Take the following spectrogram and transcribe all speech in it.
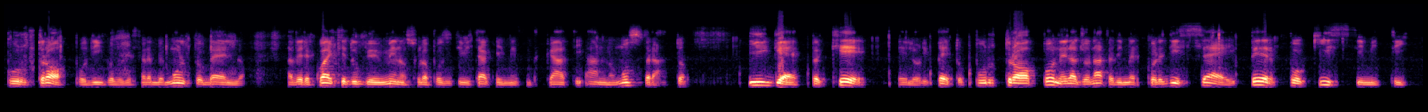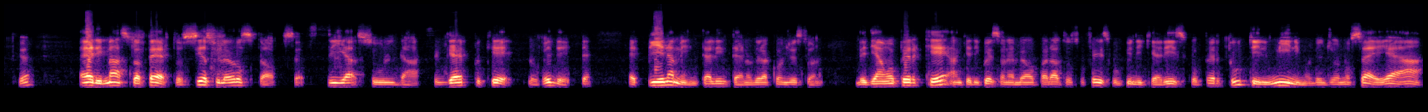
purtroppo dico perché sarebbe molto bello avere qualche dubbio in meno sulla positività che i mercati hanno mostrato, il gap che, e lo ripeto purtroppo, nella giornata di mercoledì 6 per pochissimi tick è rimasto aperto sia sull'Eurostox sia sul DAX, gap che, lo vedete, è pienamente all'interno della congestione. Vediamo perché, anche di questo ne abbiamo parlato su Facebook, quindi chiarisco per tutti, il minimo del giorno 6 è a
